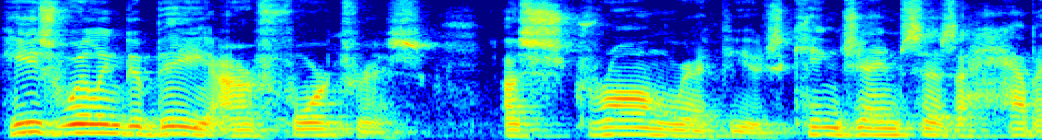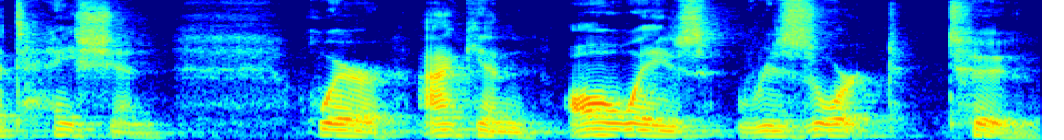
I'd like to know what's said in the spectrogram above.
He's willing to be our fortress, a strong refuge. King James says a habitation where I can always resort to,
